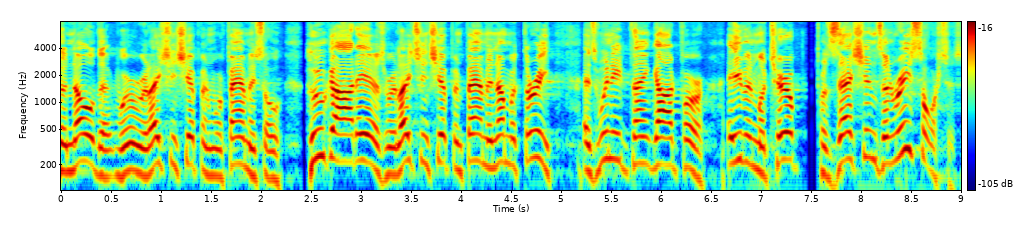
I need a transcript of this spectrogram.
to know that we're relationship and we're family. So who God is, relationship and family. Number three is we need to thank God for even material possessions and resources.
